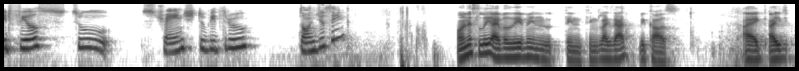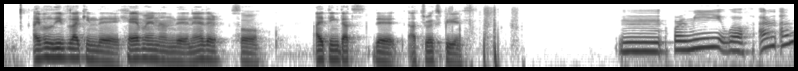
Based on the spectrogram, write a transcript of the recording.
it feels too strange to be true, don't you think? Honestly, I believe in in things like that because I I I believe like in the heaven and the nether. So I think that's the a true experience. Mm, for me, well, I don't, I'm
